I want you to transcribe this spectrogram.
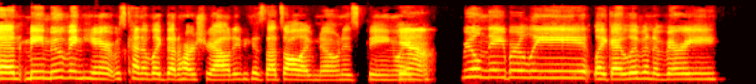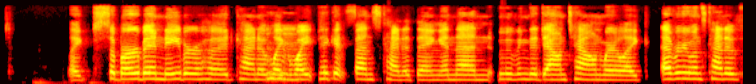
And me moving here, it was kind of like that harsh reality because that's all I've known is being like yeah. real neighborly. Like I live in a very like suburban neighborhood, kind of like Mhm. white picket fence kind of thing. And then moving to downtown where like everyone's kind of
